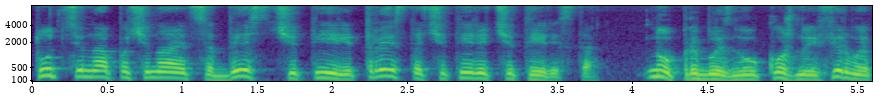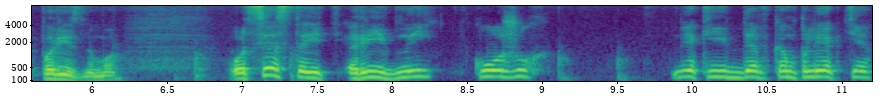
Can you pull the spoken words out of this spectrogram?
Тут ціна починається десь 4300, 4400. Ну, приблизно у кожної фірми по-різному. Оце стоїть рідний кожух, який йде в комплекті.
